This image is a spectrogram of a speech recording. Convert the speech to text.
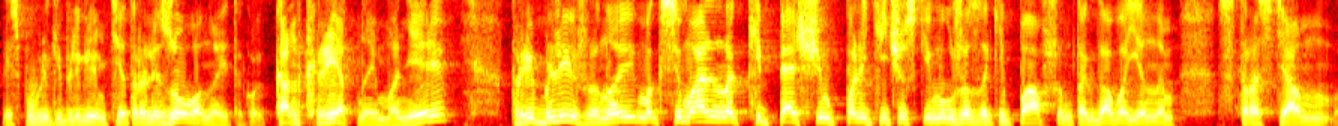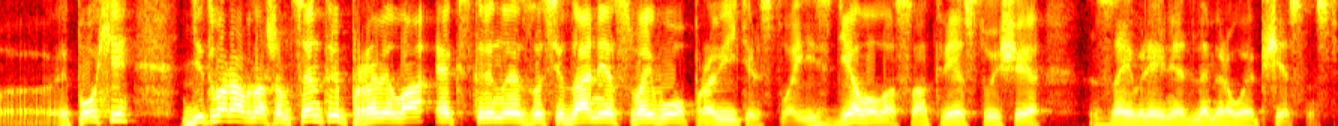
Республике Пилигрим, театрализованной такой конкретной манере – приближенной максимально кипящим политическим и уже закипавшим тогда военным страстям э, эпохи, детвора в нашем центре провела экстренное заседание своего правительства и сделала соответствующее заявление для мировой общественности.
